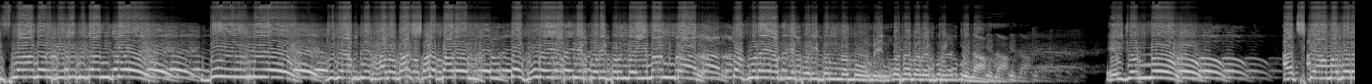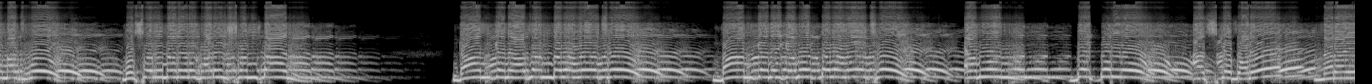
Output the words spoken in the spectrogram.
ইসলামের বিধিবিধানকে দিল দিয়ে যদি আপনি ভালোবাসতে পারেন, তখনই আপনি পরিপূর্ণ ইমানদার, তখনই আপনি পরিপূর্ণ মুমিন। কথা বলেন ঠিক কিনা? এই জন্য আজকে আমাদের মাঝে মুসলমানের ঘরের সন্তান ডান কানে আজান দেওয়া হয়েছে বাম কানে কেমন দেওয়া হয়েছে বলে নারায়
